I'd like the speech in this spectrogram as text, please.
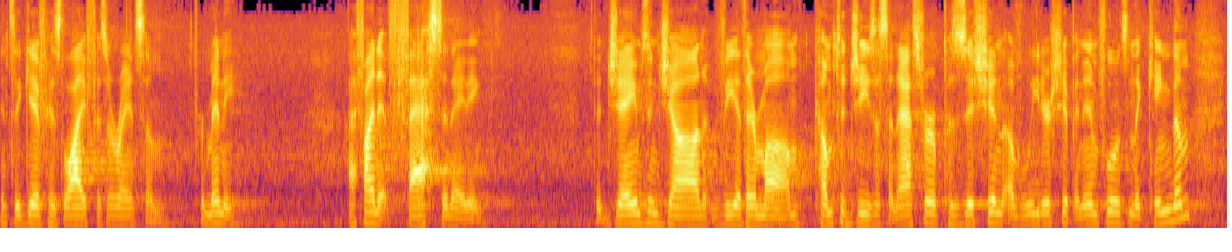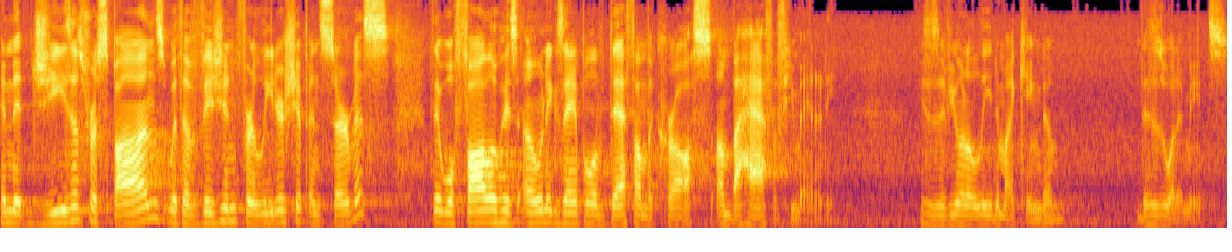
And to give his life as a ransom for many. I find it fascinating that James and John, via their mom, come to Jesus and ask for a position of leadership and influence in the kingdom, and that Jesus responds with a vision for leadership and service that will follow his own example of death on the cross on behalf of humanity. He says, If you want to lead in my kingdom, this is what it means.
